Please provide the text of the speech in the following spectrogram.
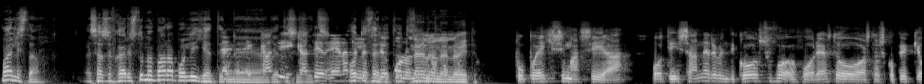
Μάλιστα. Σας ευχαριστούμε πάρα πολύ για την, ε, ε, κάτι, για τη Ένα τελευταίο ναι, ναι, ναι, που, που έχει σημασία ότι σαν ερευνητικό φορέα στο αστροσκοπείο και,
